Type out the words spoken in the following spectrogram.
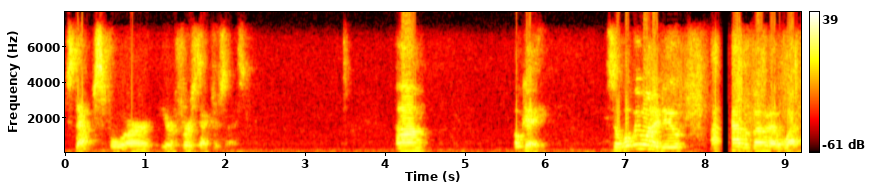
steps for your first exercise. Um, okay, so what we want to do, I have about a what?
